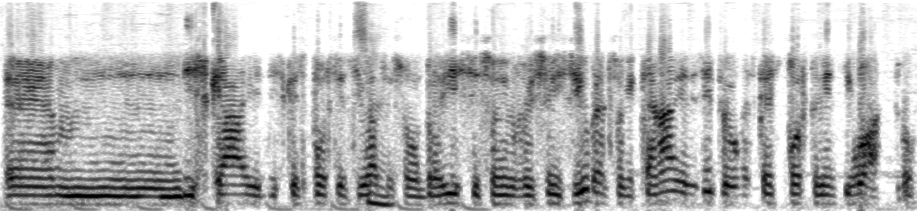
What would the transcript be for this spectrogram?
ehm, di Sky e di Sky Sport 24 Sì. che sono bravissimi, sono dei professionisti, io penso che canali ad esempio come Sky Sport 24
